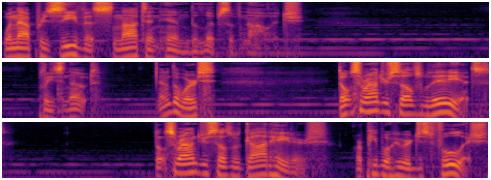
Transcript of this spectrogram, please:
when thou perceivest not in him the lips of knowledge. Please note, in other words, don't surround yourselves with idiots. Don't surround yourselves with God haters or people who are just foolish.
